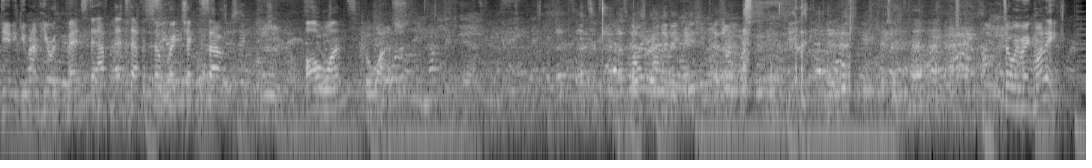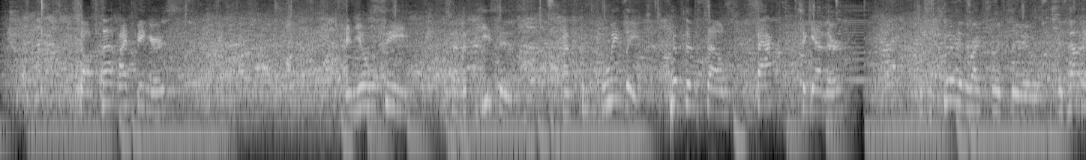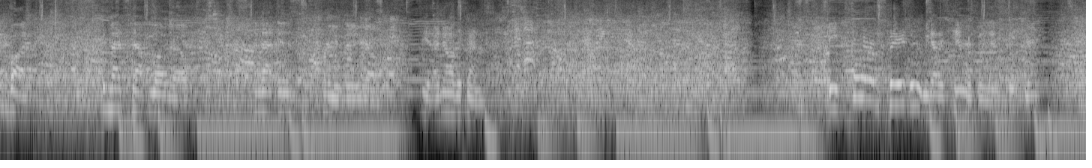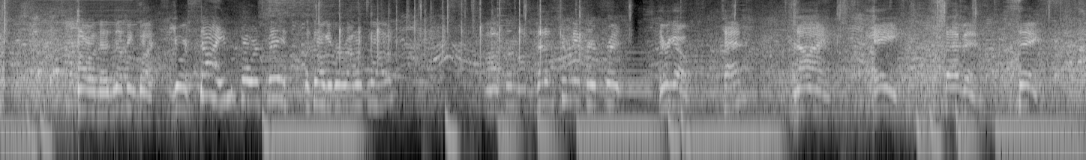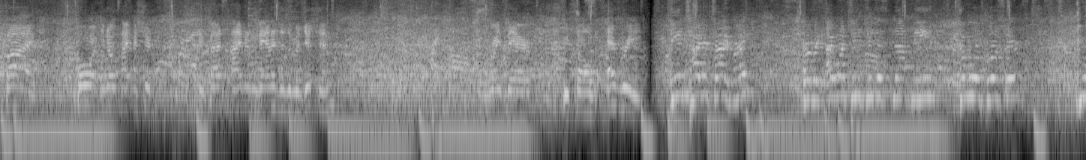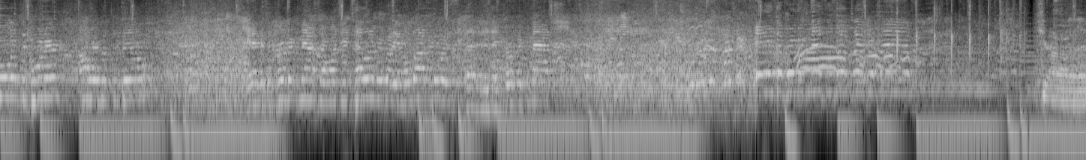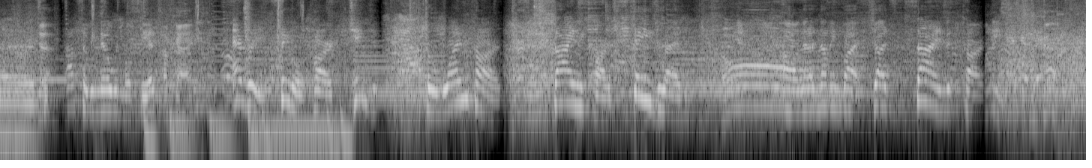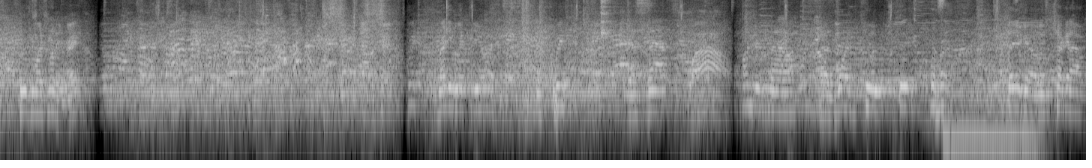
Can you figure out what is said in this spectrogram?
Danny Dubin. I'm here with MedStaff. MedStaff is so quick. Check this out. All ones, but watch. That's, that's, that's my kind of vacation. That's how we make money. So I'll snap my fingers and you'll see that the pieces have completely put themselves back together. Clearly the right choice for you. It's nothing but the MedStaff logo. And that is for you. There you go. See it, I know how this ends. The four of spades. Ooh, we got a camera film in. Oh, and that is nothing but your sign for space. Let's all give her a round of applause. Awesome. That is a souvenir for your fridge. Here we go. 10, 9, 8, 7, 6, 5, 4. You know, I, I should confess, I have an advantage as a magician. Right there, we solved every, the entire time, right? Perfect. I want you to do this, not me. Come a little closer. You hold up the corner, I'll hold up the bill. And if it's a perfect match, I want you to tell everybody in a loud voice that it is a perfect match. So we know when we'll see it. Okay. Every single card changes for one card. There it is. Signed card stays red. Oh. Oh, and that has nothing but Judge signed card. Money. Okay. Losing much money, right? Quick, ready with you. As quick as that. Wow. Hundreds now. Has one, two, three, four. There you go. Let's check it out.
